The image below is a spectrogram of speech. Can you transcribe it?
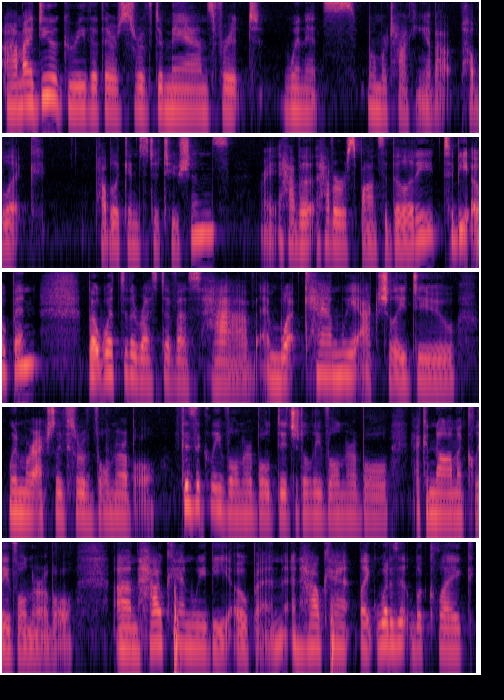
um, I do agree that there's sort of demands for it when it's when we're talking about public public institutions right? Have a have a responsibility to be open. But what do the rest of us have? And what can we actually do when we're actually sort of vulnerable physically vulnerable, digitally vulnerable, economically vulnerable. Um, how can we be open? And how can, like, what does it look like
